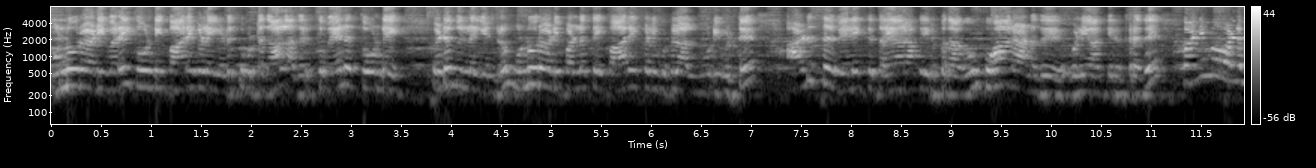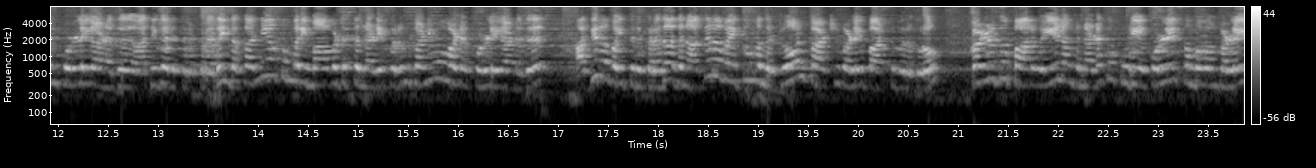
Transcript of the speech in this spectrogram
முன்னூறு அடி வரை தோண்டி பாறைகளை எடுத்து விட்டதால் அதற்கு மேல தோண்ட இடமில்லை என்றும் முன்னூறு அடி பள்ளத்தை பாறை கழிவுகளால் மூடிவிட்டு அடுத்த வேலைக்கு தயாராக இருப்பதாகவும் புகாரானது வெளியாகி இருக்கிறது கனிம வளம் கொள்ளையானது அதிகரித்திருக்கிறது. இந்த கன்னியாகுமரி மாவட்டத்தில் நடைபெறும் கனிம வள கொள்ளையானது அதிர வைத்திருக்கிறது. அதன் அதிர வைக்கும் அந்த ட்ரோன் காட்சிகளை பார்த்து வருகிறோம். கழுகு பார்வையில் அங்கு நடக்கக்கூடிய கொள்ளை சம்பவங்களை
